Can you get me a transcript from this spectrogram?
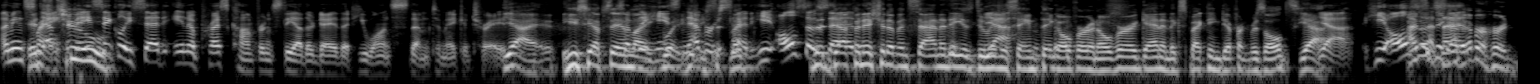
I mean, It's Steph too- basically said in a press conference the other day that he wants them to make a trade. Yeah. He kept saying Something like he's what- never said, said. like, he also said the said definition of insanity is doing Yeah. the same thing over and over again and expecting different results. Yeah. Yeah. He also I don't think said I've ever heard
